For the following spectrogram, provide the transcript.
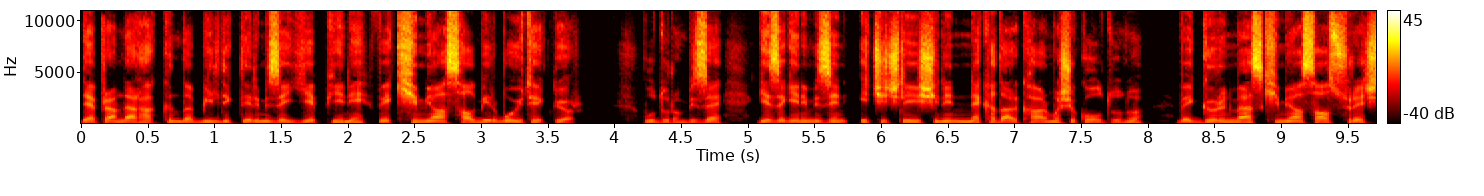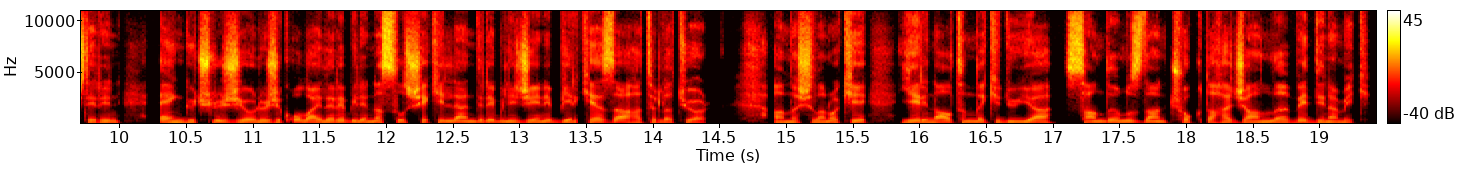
depremler hakkında bildiklerimize yepyeni ve kimyasal bir boyut ekliyor. Bu durum bize gezegenimizin iç içleyişinin ne kadar karmaşık olduğunu ve görünmez kimyasal süreçlerin en güçlü jeolojik olayları bile nasıl şekillendirebileceğini bir kez daha hatırlatıyor. Anlaşılan o ki yerin altındaki dünya sandığımızdan çok daha canlı ve dinamik.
